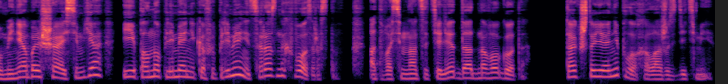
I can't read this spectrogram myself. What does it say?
У меня большая семья и полно племянников и племянниц разных возрастов, от 18 лет до одного года. Так что я неплохо лажу с детьми.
